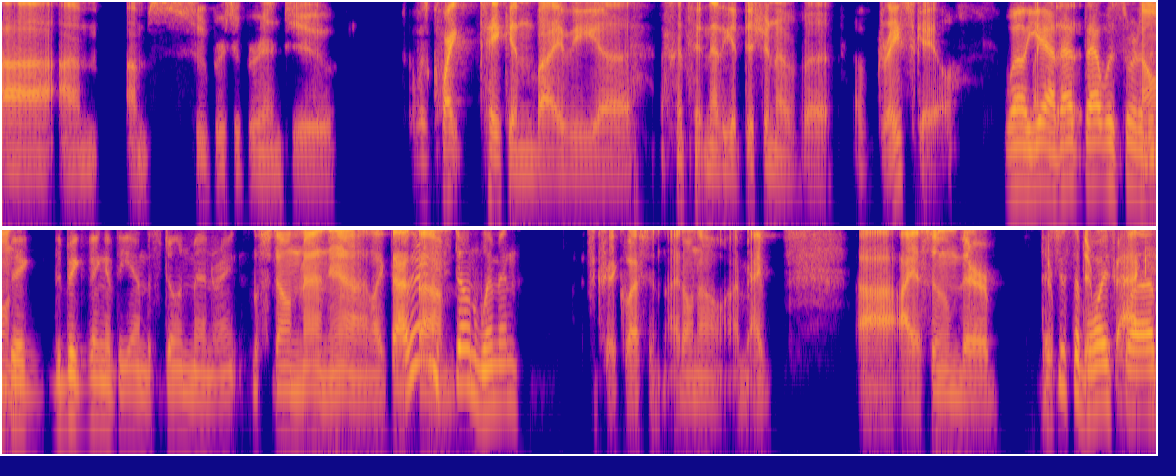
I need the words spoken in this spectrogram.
Uh, I'm, I'm super, super into. Was quite taken by the, uh, the, now the addition of, uh, of grayscale. Well, Like yeah, the that that was sort of stone. the big the big thing at the end, the stone men, right? The stone men, yeah, like that. Are there any Um, stone women? it's a great question. I don't know. I, mean, I, uh, I assume they're, they're It's just a boys' back. club.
